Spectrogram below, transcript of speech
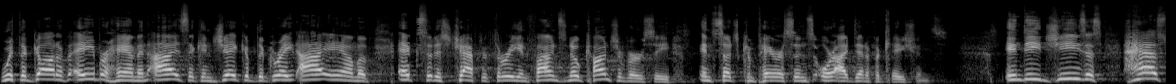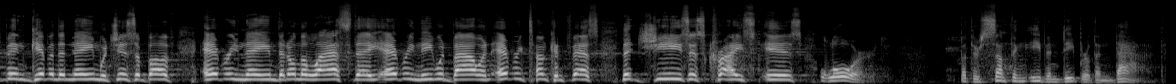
with the God of Abraham and Isaac and Jacob, the great I am of Exodus chapter 3, and finds no controversy in such comparisons or identifications. Indeed, Jesus has been given the name which is above every name, that on the last day every knee would bow and every tongue confess that Jesus Christ is Lord. But there's something even deeper than that.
